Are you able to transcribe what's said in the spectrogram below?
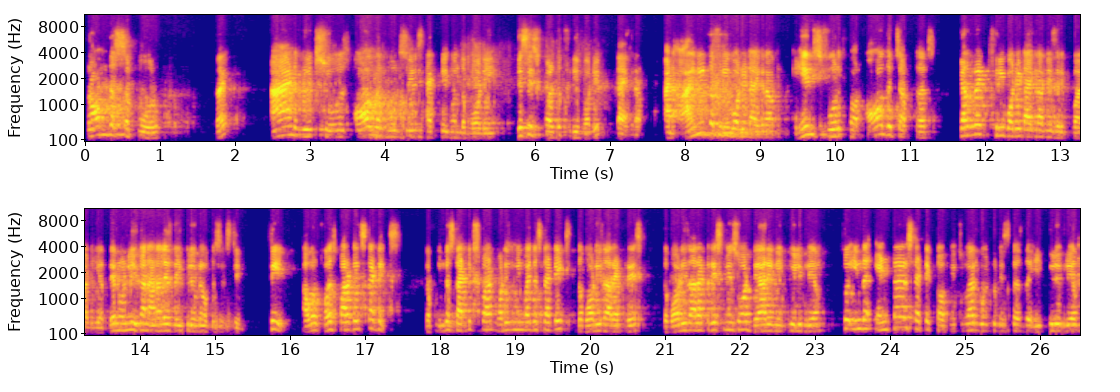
from the support right? And which shows all the forces acting on the body. This is called the free body diagram. And I need the free body diagram henceforth for all the chapters correct free body diagram is required here. Then only you can analyze the equilibrium of the system. See, our first part is statics. The, in the statics part, what is mean by the statics? The bodies are at rest. The bodies are at rest means what? They are in equilibrium. So in the entire static topics, we are going to discuss the equilibrium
